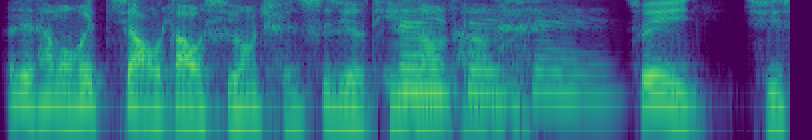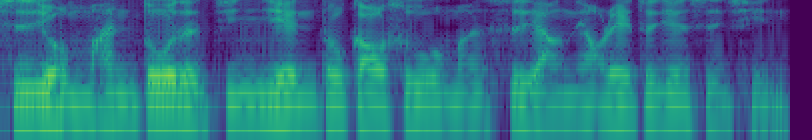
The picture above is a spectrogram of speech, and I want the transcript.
而且他们会叫到希望全世界都听得到他们，对，对，对，所以。其实有蛮多的经验都告诉我们，饲养鸟类这件事情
